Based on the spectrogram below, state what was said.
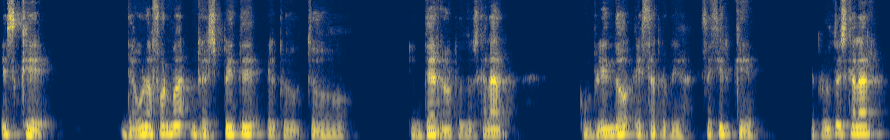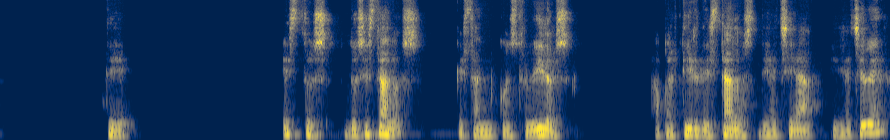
es que de alguna forma respete el producto interno, el producto escalar, cumpliendo esta propiedad. Es decir, que el producto escalar de estos dos estados, que están construidos a partir de estados de HA y de HB,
